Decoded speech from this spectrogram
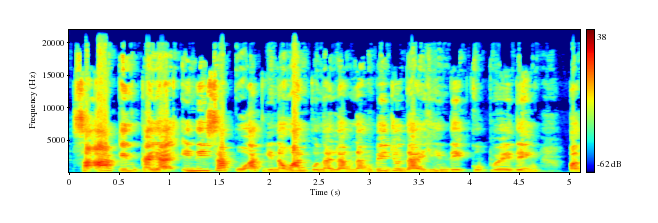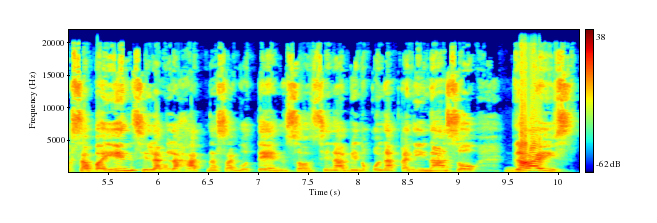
sa akin kaya inisa ko at ginawan ko na lang ng video dahil hindi ko pwedeng pagsabayin silang lahat na sagutin. So, sinabi ko na kanina. So, guys,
